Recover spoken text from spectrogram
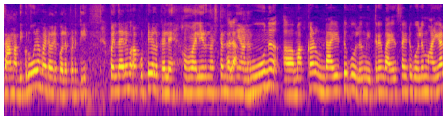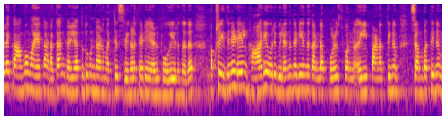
സാം അതിക്രൂരമായിട്ട് അവരെ കൊലപ്പെടുത്തി. അപ്പൊ എന്തായാലും ആ കുട്ടികൾക്ക് അല്ലേ? വലിയൊരു നഷ്ടം തന്നെയാണ്. മൂന്ന് മക്കൾ ഉണ്ടായിട്ട് പോലും ഇത്രയും വയസ്സായിട്ട് പോലും അയാളെ കാമമയൊക്കെ അടക്കാൻ കഴിയാത്തത് കൊണ്ടാണ് മറ്റ് സ്ത്രീകളെ തേടി അയാൾ പോയിരുന്നത്. പക്ഷെ ഇതിനിടയിൽ ഭാര്യ ഒരു വിലങ്ങുതടി എന്ന് കണ്ടപ്പോൾ ഈ പണത്തിനും സമ്പത്തിനും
